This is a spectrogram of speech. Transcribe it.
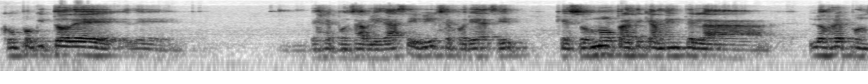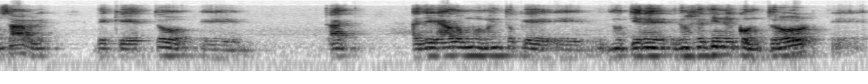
con un poquito de, de, responsabilidad civil, se podría decir, que somos prácticamente la, los responsables de que esto eh, ha, llegado a un momento que eh, no, tiene, no se tiene el control eh,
